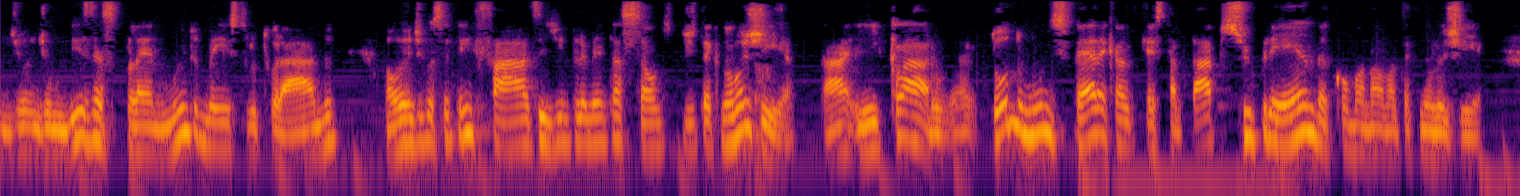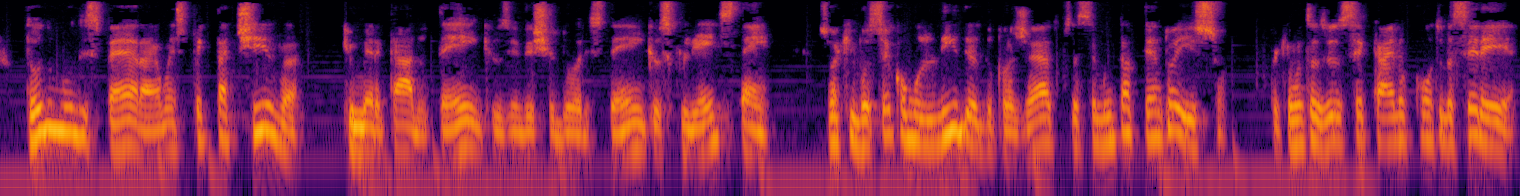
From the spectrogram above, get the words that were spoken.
De de um business plan muito bem estruturado, onde você tem fase de implementação de tecnologia. Tá? E, claro, é, todo mundo espera que a, que a startup surpreenda com uma nova tecnologia. Todo mundo espera, é uma expectativa que o mercado tem, que os investidores têm, que os clientes têm. Só que você, como líder do projeto, precisa ser muito atento a isso, porque muitas vezes você cai no conto da sereia,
